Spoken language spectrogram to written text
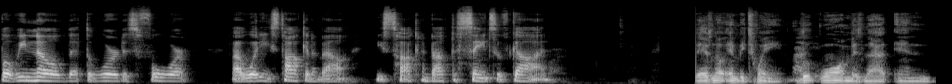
But we know that the word is for uh, what he's talking about. He's talking about the saints of God. There's no in between. Right. Lukewarm is not in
